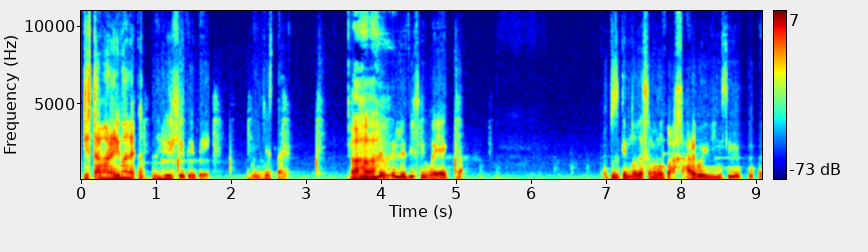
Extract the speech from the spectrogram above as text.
Y estaba arriba la canción y yo dije, bebé, güey, ya está. Ajá. Y luego les dije, güey, va. No, pues es que no la sabemos bajar, güey. Y yo así de, puta,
